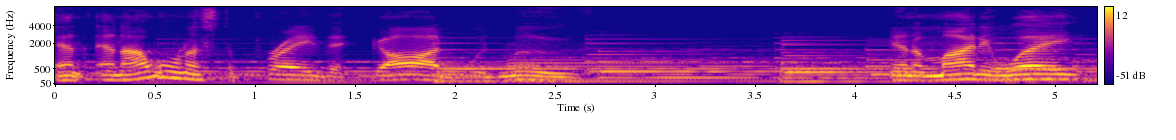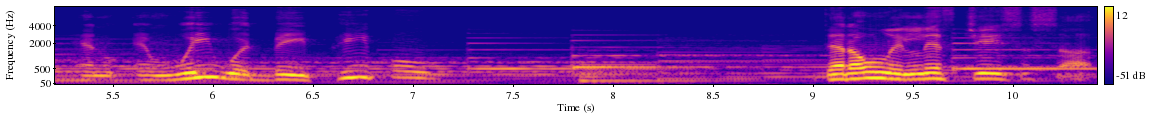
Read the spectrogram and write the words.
And, and I want us to pray that God would move in a mighty way and, and we would be people that only lift Jesus up.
